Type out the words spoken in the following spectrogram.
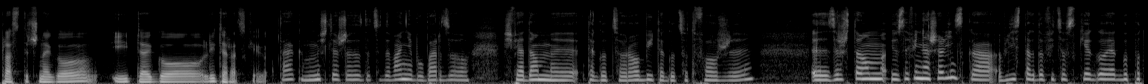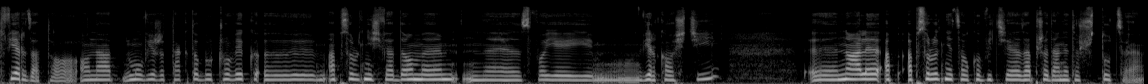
plastycznego, i tego literackiego. Tak, myślę, że zdecydowanie był bardzo świadomy tego, co robi, tego, co tworzy. Y, zresztą Józefina Szelińska w listach do Ficowskiego jakby potwierdza to. Ona mówi, że tak, to był człowiek y, absolutnie świadomy y, swojej mm, wielkości, no ale absolutnie całkowicie zaprzedany też sztuce.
